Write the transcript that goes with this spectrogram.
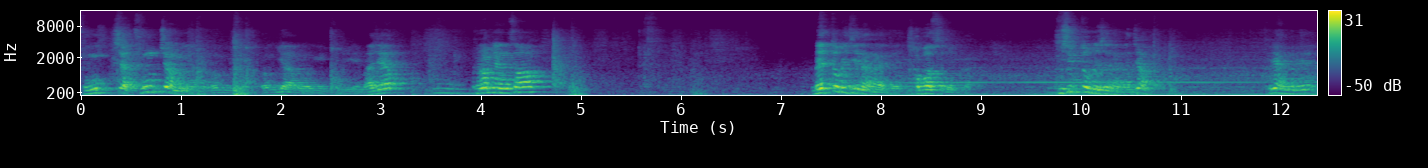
중자 중점이에요. 여기 여기하고 여기 길이에 맞아요? 그러면서 몇 도로 지나가야 돼? 접었으니까. 90도로 지나가죠? 그래 안 그래?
